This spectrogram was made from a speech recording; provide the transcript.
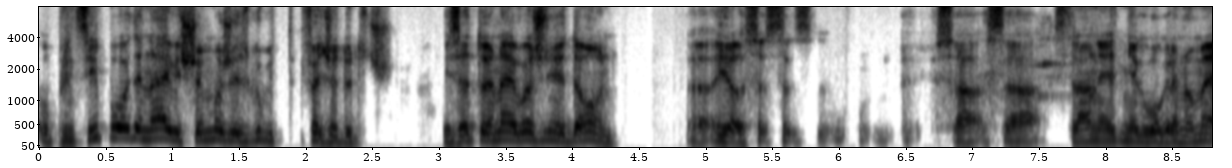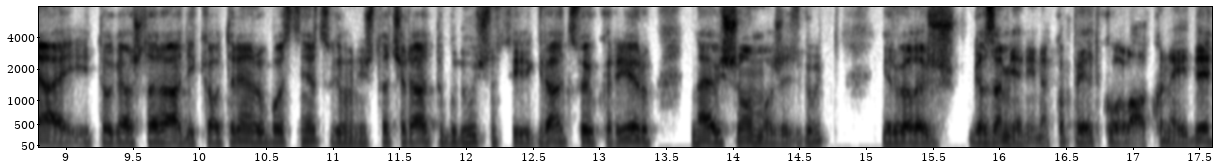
U principu ovdje najviše može izgubiti Feđa Dudić. I zato je najvažnije da on jel, sa, sa, sa strane njegovog renomea i toga što radi kao trener u Bosni i Hercegovini, što će raditi u budućnosti i graditi svoju karijeru, najviše on može izgubiti, jer Velež ga zamijeni nakon pet kola ako ne ide,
